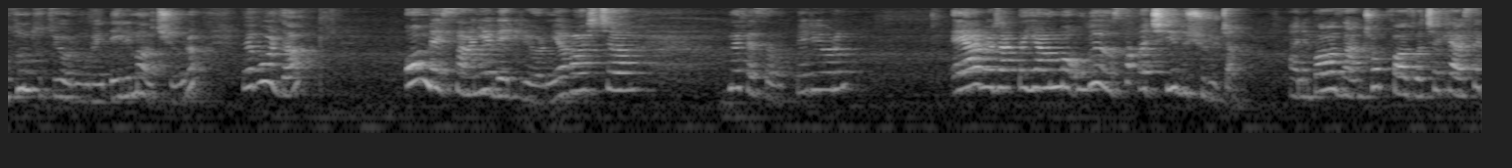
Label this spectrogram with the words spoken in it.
uzun tutuyorum burayı, belimi açıyorum. Ve burada 15 saniye bekliyorum. Yavaşça nefes alıp veriyorum. Eğer bacakta yanma oluyorsa açıyı düşüreceğim. Hani bazen çok fazla çekersek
